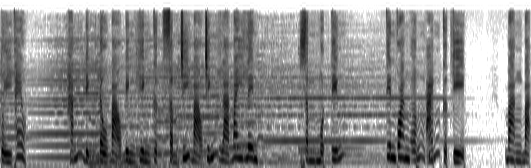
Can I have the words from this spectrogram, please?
Tùy theo, Hắn đỉnh đầu bảo bình hình cực phẩm chí bảo chính là bay lên. Dầm một tiếng, Tiên quang ấm ánh cực kỳ. Bàng bạc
